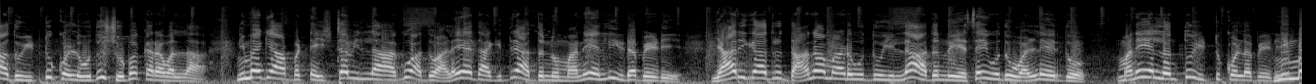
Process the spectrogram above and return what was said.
ಅದು ಇಟ್ಟುಕೊಳ್ಳುವುದು ಶುಭಕರವಲ್ಲ. ನಿಮಗೆ ಆ ಬಟ್ಟೆ ಇಷ್ಟವಿಲ್ಲ ಹಾಗೂ ಅದು ಹಳೆಯದಾಗಿದ್ದರೆ ಅದನ್ನು ಮನೆಯಲ್ಲಿ ಇಡಬೇಡಿ. ಯಾರಿಗಾದರೂ ದಾನ ಮಾಡುವುದು ಇಲ್ಲ, ಅದನ್ನು ಎಸೆಯುವುದು ಒಳ್ಳೆಯದು. ಮನೆಯಲ್ಲಂತೂ ಇಟ್ಟುಕೊಳ್ಳಬೇಡಿ. ನಿಮ್ಮ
